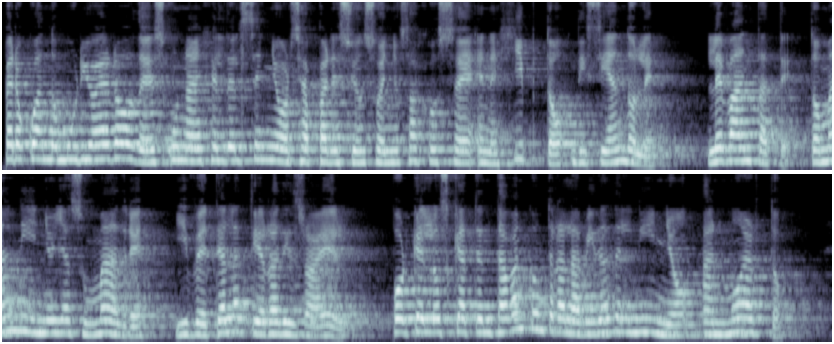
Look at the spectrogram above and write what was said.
Pero cuando murió Herodes, un ángel del Señor se apareció en sueños a José en Egipto, diciéndole, levántate, toma al niño y a su madre, y vete a la tierra de Israel, porque los que atentaban contra la vida del niño han muerto.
